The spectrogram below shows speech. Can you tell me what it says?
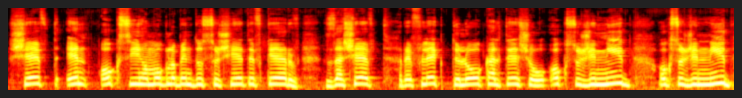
shift in oxyhemoglobin dissociative curve. The shift reflect local tissue oxygen need oxygen need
